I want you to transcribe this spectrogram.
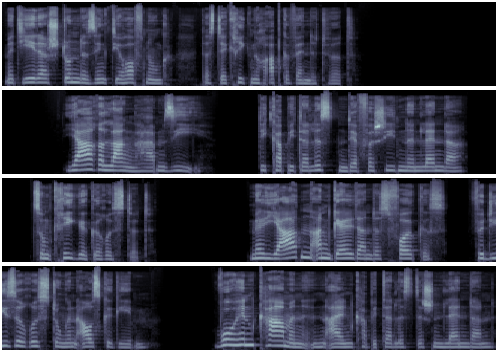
Mit jeder Stunde sinkt die Hoffnung, dass der Krieg noch abgewendet wird. Jahrelang haben Sie, die Kapitalisten der verschiedenen Länder, zum Kriege gerüstet. Milliarden an Geldern des Volkes für diese Rüstungen ausgegeben. Wohin kamen in allen kapitalistischen Ländern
